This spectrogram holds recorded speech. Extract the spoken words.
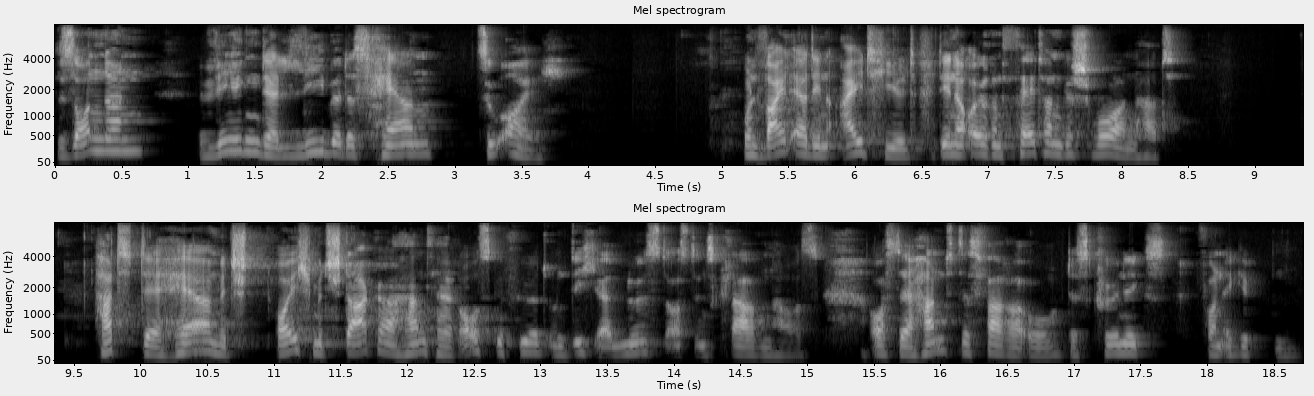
sondern wegen der Liebe des Herrn zu euch. Und weil er den Eid hielt, den er euren Vätern geschworen hat, hat der Herr mit, euch mit starker Hand herausgeführt und dich erlöst aus dem Sklavenhaus, aus der Hand des Pharao, des Königs von Ägypten.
